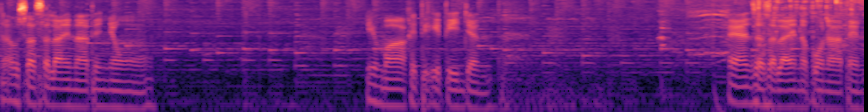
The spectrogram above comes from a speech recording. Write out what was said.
Tapos sasalain natin yung yung mga kitikiti dyan. Ayan sasalain na po natin.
